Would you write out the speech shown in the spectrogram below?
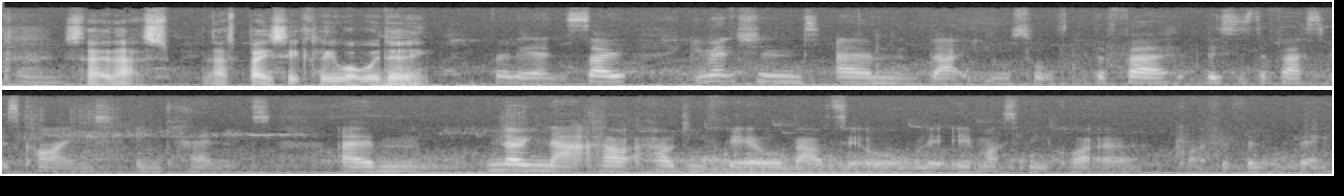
Mm. So that's that's basically what we're doing. Brilliant. So you mentioned um, that you're sort of the first. This is the first of its kind in Kent. Um, knowing that, how, how do you feel about it all? It, it, must be quite a quite a fulfilling thing.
